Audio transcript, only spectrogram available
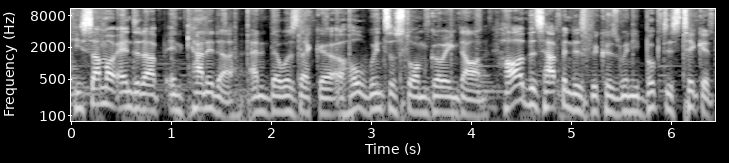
He somehow ended up in Canada and there was like a, a whole winter storm going down. How this happened is because when he booked his ticket,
